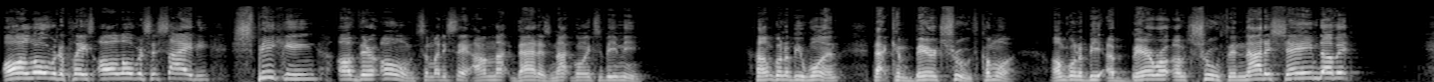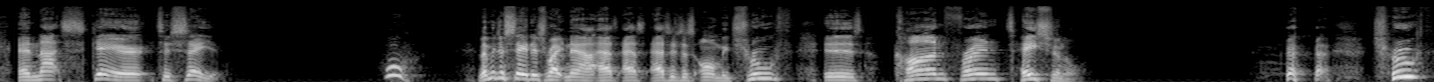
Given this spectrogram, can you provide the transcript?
all over the place, all over society, speaking of their own. Somebody say, I'm not, that is not going to be me. I'm going to be one that can bear truth. Come on. I'm going to be a bearer of truth and not ashamed of it and not scared to say it. Whew. Let me just say this right now as, as, as it's just on me. Truth is confrontational. Truth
